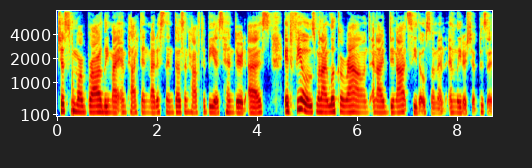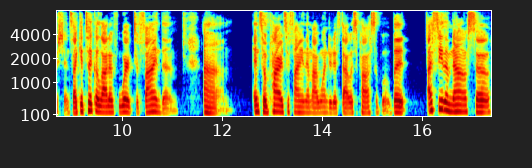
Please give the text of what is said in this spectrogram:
just more broadly, my impact in medicine doesn't have to be as hindered as it feels when I look around and I do not see those women in leadership positions. Like it took a lot of work to find them. Um, and so prior to finding them, I wondered if that was possible. But I see them now, so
